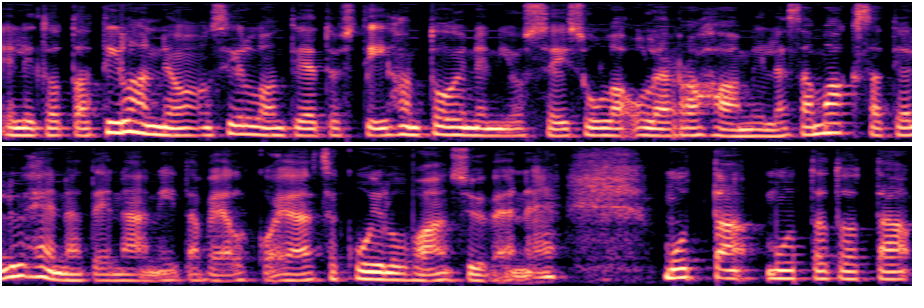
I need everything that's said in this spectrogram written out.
eli tota, tilanne on silloin tietysti ihan toinen, jos ei sulla ole rahaa, millä sä maksat ja lyhennät enää niitä velkoja, että se kuilu vaan syvenee. Mutta, mutta tota,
